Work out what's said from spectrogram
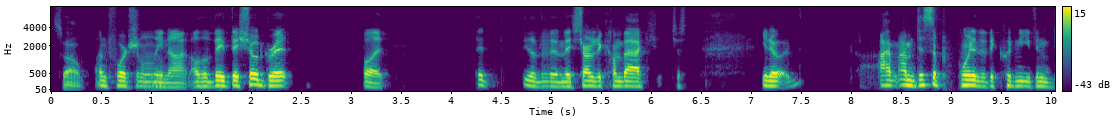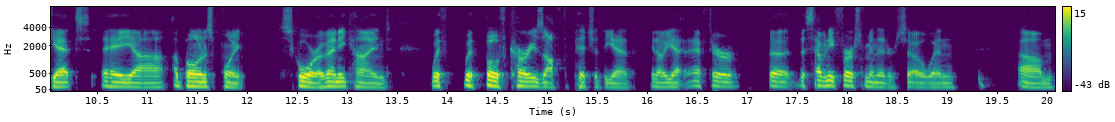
So Unfortunately, not. Although they they showed grit, but it you know then they started to come back. Just you know, I'm I'm disappointed that they couldn't even get a uh, a bonus point score of any kind with with both Currys off the pitch at the end. You know, yeah, after the the 71st minute or so when um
